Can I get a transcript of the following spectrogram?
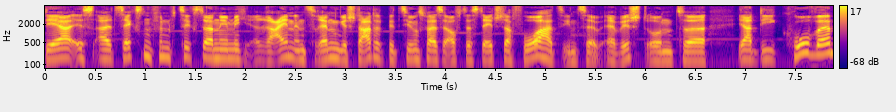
Der ist als 56. nämlich rein ins Rennen gestartet, beziehungsweise auf der Stage davor hat es ihn erwischt. Und äh, ja, die Kurve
